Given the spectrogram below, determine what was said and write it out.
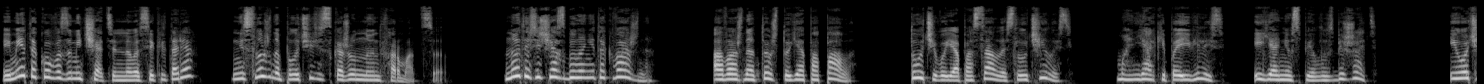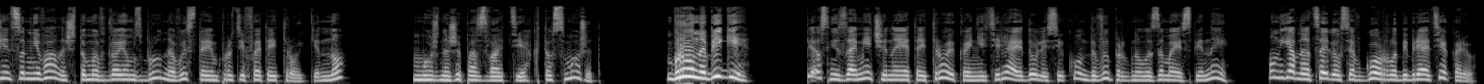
имея такого замечательного секретаря, несложно получить искаженную информацию. Но это сейчас было не так важно. А важно то, что я попала. То, чего я опасалась, случилось. Маньяки появились, и я не успела сбежать. И очень сомневалась, что мы вдвоем с Бруно выстоим против этой тройки, но... Можно же позвать тех, кто сможет. «Бруно, беги!» Пес, незамеченный этой тройкой, не теряя доли секунды, выпрыгнул из-за моей спины. Он явно целился в горло библиотекарю.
